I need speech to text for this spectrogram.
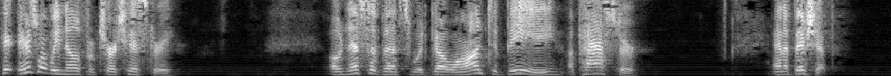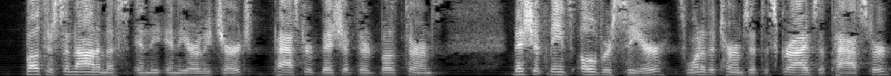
Here's what we know from church history. Onesimus would go on to be a pastor and a bishop. Both are synonymous in the, in the early church. Pastor, bishop, they're both terms. Bishop means overseer. It's one of the terms that describes a pastor.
